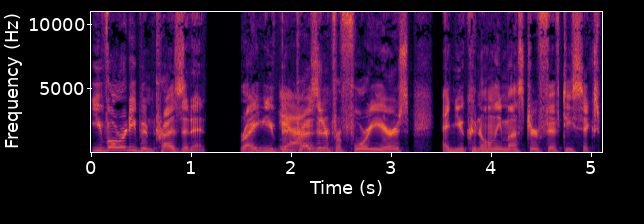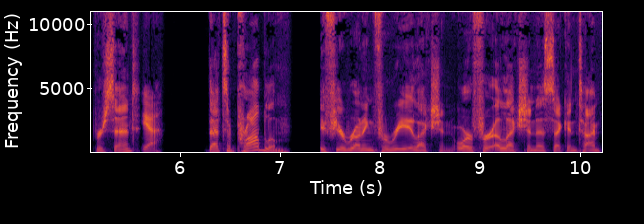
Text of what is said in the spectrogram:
you've already been president, right? You've been yeah. president for four years and you can only muster 56%. Yeah. That's a problem if you're running for reelection or for election a second time.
